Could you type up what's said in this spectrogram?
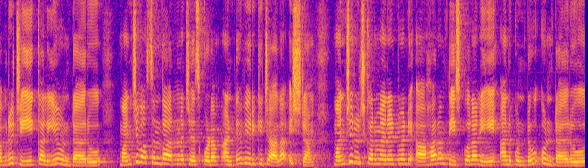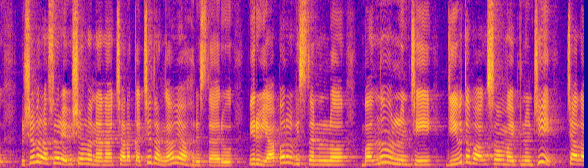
అభిరుచి కలిగి ఉంటారు. మంచి వస్త్రధారణ చేసుకోవడం అంటే వీరికి చాలా ఇష్టం. మంచి రుచికరమైనటువంటి ఆహారం తీసుకోవాలని అనుకుంటూ ఉంటారు. వృషభ రాశి ఏ విషయంలోనైనా చాలా ఖచ్చితంగా వ్యవహరిస్తారు. వీరు వ్యాపార విస్తరణలో బంధువుల నుంచి జీవిత భాగస్వామి వైపు నుంచి చాలా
